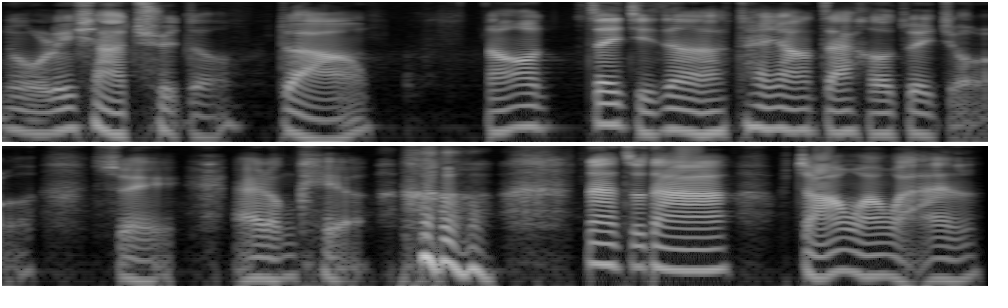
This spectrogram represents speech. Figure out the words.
努力下去的，对啊。然后这一集真的太像在喝醉酒了，所以 I don't care。那祝大家早安、晚安、晚安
